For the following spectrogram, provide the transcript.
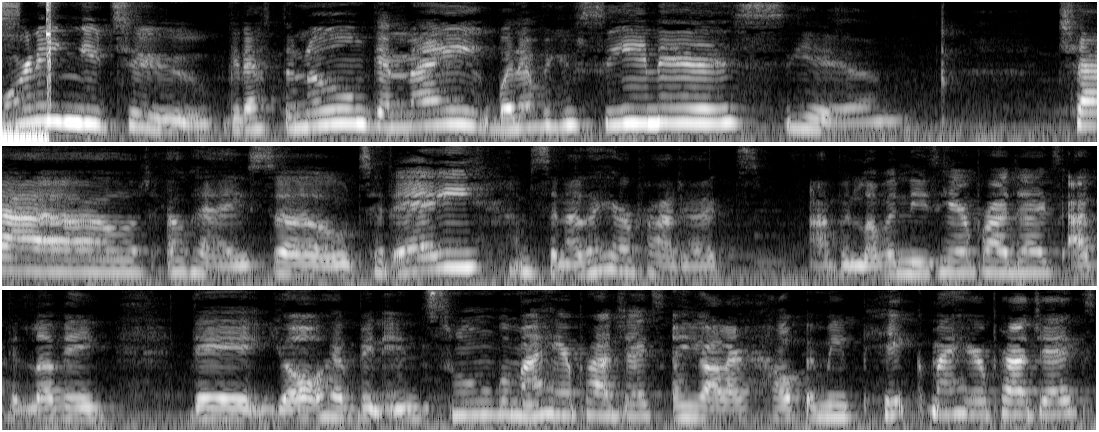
morning, YouTube, good afternoon good night whenever you're seeing this. Yeah child okay so today i'm just another hair project i've been loving these hair projects i've been loving that y'all have been in tune with my hair projects and y'all are helping me pick my hair projects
